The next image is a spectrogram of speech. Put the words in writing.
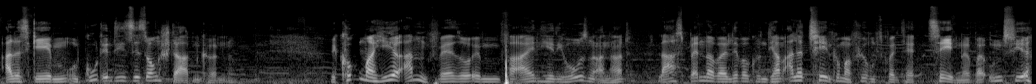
alles geben und gut in die Saison starten können. Wir gucken mal hier an, wer so im Verein hier die Hosen anhat. Lars Bender bei Leverkusen, die haben alle 10. Guck mal, Führungsqualität 10. Ne? Bei uns hier,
